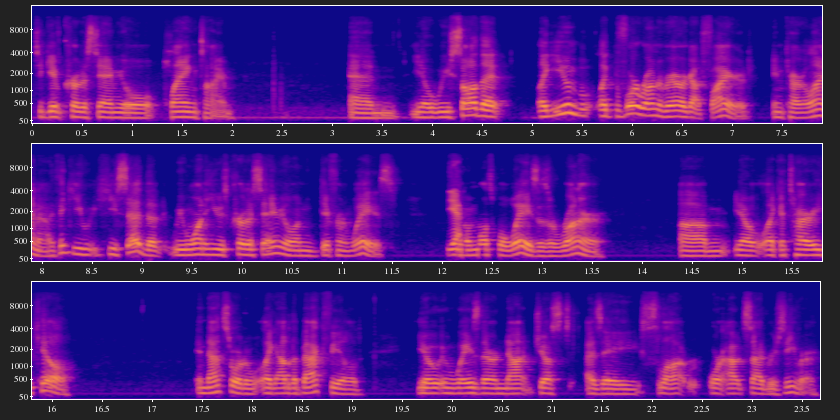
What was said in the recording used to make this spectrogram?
to give Curtis Samuel playing time. And you know, we saw that like even like before Ron Rivera got fired in Carolina, I think he he said that we want to use Curtis Samuel in different ways. Yeah, you know, multiple ways as a runner. Um, you know, like a Tyreek Hill, In that sort of like out of the backfield, you know, in ways that are not just as a slot or outside receiver.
